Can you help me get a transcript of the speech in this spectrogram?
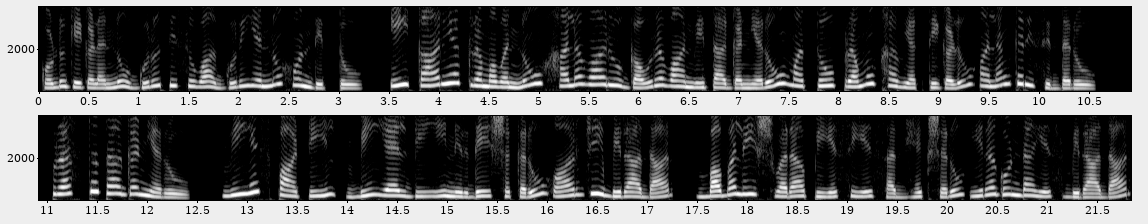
ಕೊಡುಗೆಗಳನ್ನು ಗುರುತಿಸುವ ಗುರಿಯನ್ನು ಹೊಂದಿತ್ತು. ಈ ಕಾರ್ಯಕ್ರಮವನ್ನು ಹಲವಾರು ಗೌರವಾನ್ವಿತ ಗಣ್ಯರು ಮತ್ತು ಪ್ರಮುಖ ವ್ಯಕ್ತಿಗಳು ಅಲಂಕರಿಸಿದ್ದರು. ಪ್ರಸ್ತುತ ಗಣ್ಯರು ವಿಎಸ್ ಪಾಟೀಲ್, ಬಿಎಲ್ಡಿಇ ನಿರ್ದೇಶಕರು ಆರ್ಜಿ ಬಿರಾದಾರ್, ಬಬಲೇಶ್ವರ ಪಿಎಸ್ಸಿಎಸ್ ಅಧ್ಯಕ್ಷರು ಇರಗೊಂಡ ಎಸ್. ಬಿರಾದಾರ್,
